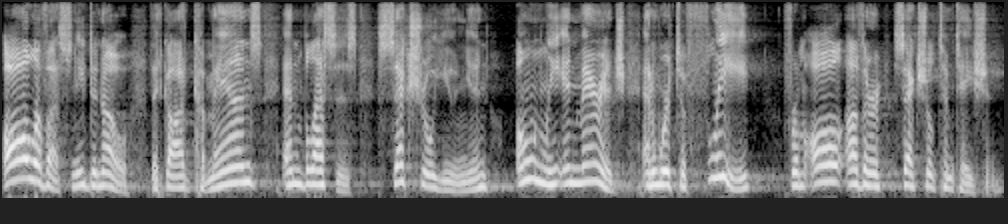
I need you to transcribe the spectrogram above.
All of us need to know that God commands and blesses sexual union only in marriage, and we're to flee from all other sexual temptation.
